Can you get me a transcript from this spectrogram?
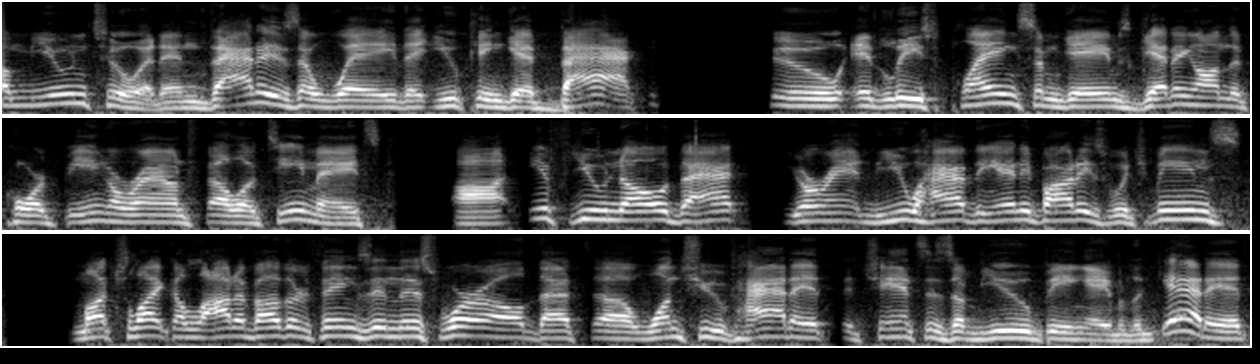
immune to it. And that is a way that you can get back to at least playing some games, getting on the court, being around fellow teammates. Uh, if you know that you're, you have the antibodies, which means much like a lot of other things in this world, that uh, once you've had it, the chances of you being able to get it,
